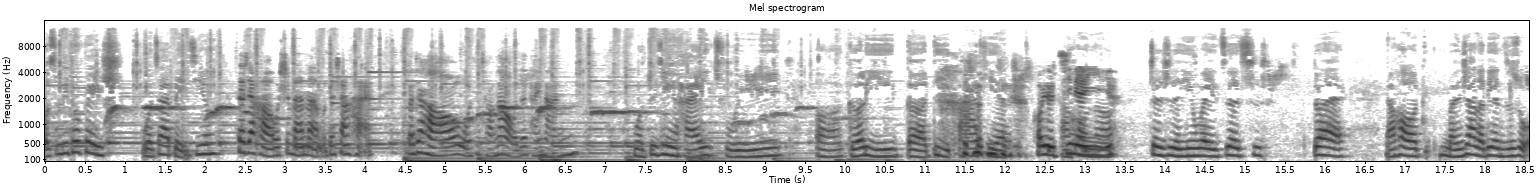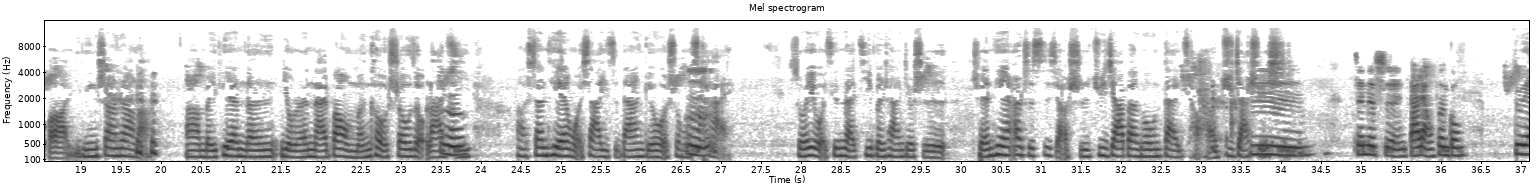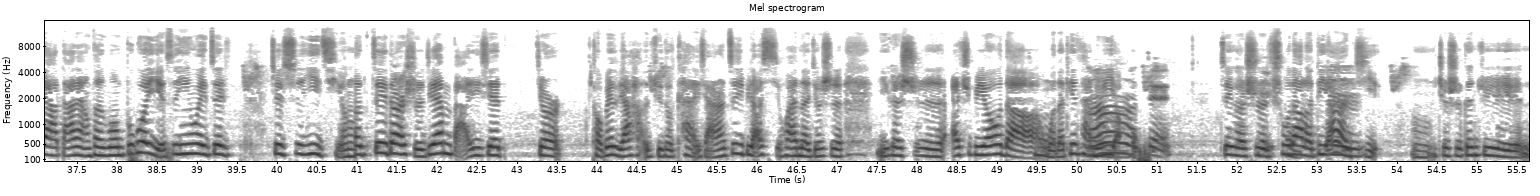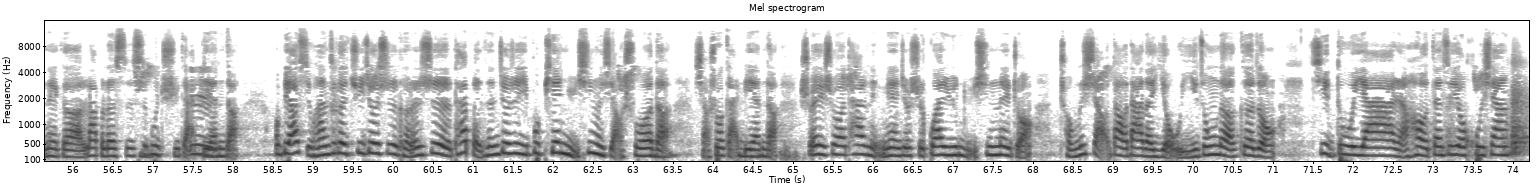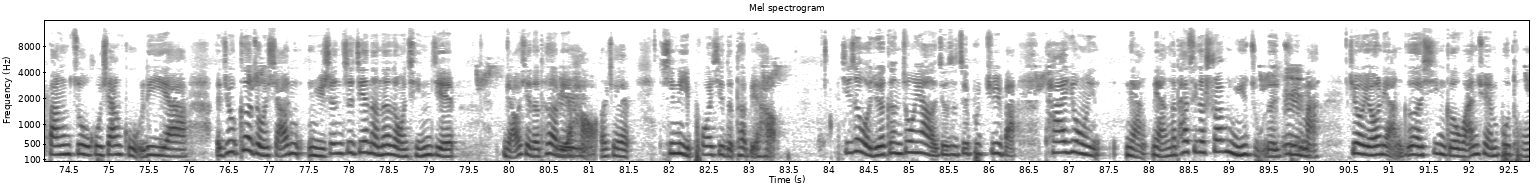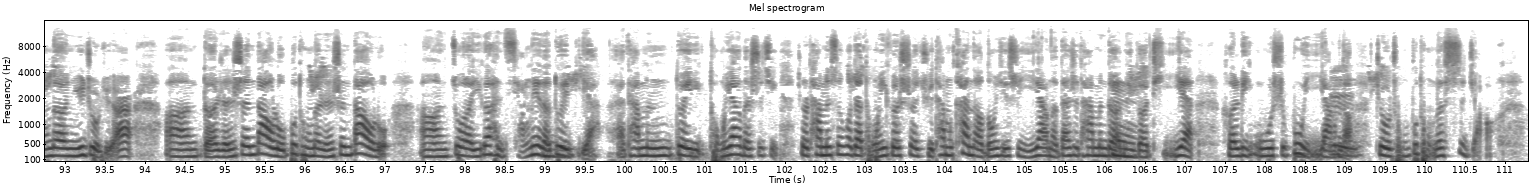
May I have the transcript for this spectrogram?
我是 Little Fish，我在北京。大家好，我是满满，我在上海。大家好，我是乔娜，我在台南。我最近还处于呃隔离的第八天，好有纪念意义。正是因为这次，对，然后门上的电子锁已经上上了 啊，每天能有人来帮我门口收走垃圾啊，三天我下一次单给我送菜，所以我现在基本上就是全天二十四小时居家办公，带小孩居家学习，真的是打两份工。对呀，打两份工。不过也是因为这这次疫情这段时间，把一些就是口碑比较好的剧都看一下。然后自己比较喜欢的就是一个是 HBO 的《我的天才女友》，对，这个是出到了第二季，嗯，就是根据那个《拉布勒斯四部曲》改编的。我比较喜欢这个剧，就是可能是它本身就是一部偏女性小说的。小说改编的，所以说它里面就是关于女性那种从小到大的友谊中的各种嫉妒呀，然后但是又互相帮助、互相鼓励呀，就各种小女生之间的那种情节描写的特别好，而且心理剖析的特别好。其实我觉得更重要的就是这部剧吧，它用两两个，它是一个双女主的剧嘛。就有两个性格完全不同的女主角儿，嗯，的人生道路，不同的人生道路，嗯，做了一个很强烈的对比啊。他们对同样的事情，就是他们生活在同一个社区，他们看到的东西是一样的，但是他们的那个体验和领悟是不一样的，就从不同的视角，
